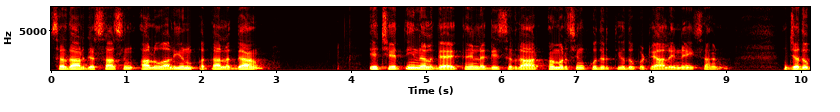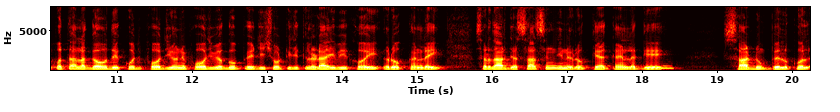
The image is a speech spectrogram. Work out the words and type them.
ਸਰਦਾਰ ਜੱਸਾ ਸਿੰਘ ਆਲੂਵਾਲੀਆ ਨੂੰ ਪਤਾ ਲੱਗਾ, ਇਹ ਛੇਤੀ ਨਾਲ ਗਏ, ਕਹਿਣ ਲੱਗੇ, ਸਰਦਾਰ ਅਮਰ ਸਿੰਘ ਕੁਦਰਤੀ ਉਦੋਂ ਪਟਿਆਲੇ ਨਹੀਂ ਸਨ। ਜਦੋਂ ਪਤਾ ਲੱਗਾ ਉਹਦੇ ਕੁਝ ਫੌਜੀਆਂ ਨੇ ਫੌਜ ਵੀ ਅੱਗੋਂ ਭੇਜੀ, ਛੋਟੀ ਜਿਹੀ ਲੜਾਈ ਵੀ ਖੋਈ ਰੋਕਣ ਲਈ। ਸਰਦਾਰ ਜੱਸਾ ਸਿੰਘ ਜੀ ਨੇ ਰੋਕਿਆ, ਕਹਿਣ ਲੱਗੇ, ਸਾਨੂੰ ਬਿਲਕੁਲ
